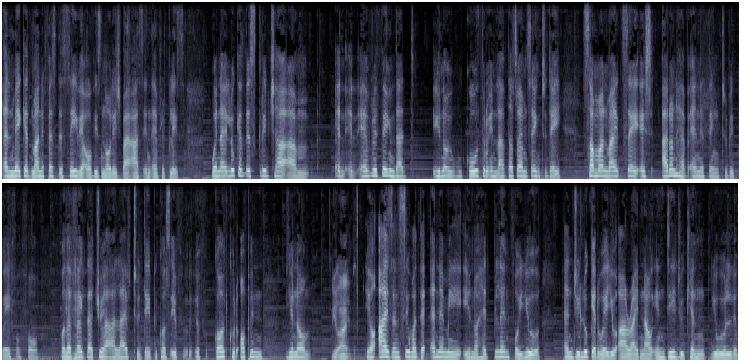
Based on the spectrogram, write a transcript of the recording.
And make it manifest the savior of his knowledge by us in every place. When i look at the scripture um and, and everything that you know we go through in life that's why i'm saying today someone might say "Ish, i don't have anything to be grateful for for the fact that you are alive today. Because if if god could open you know Your eyes. your eyes and see what the enemy you know had planned for you and you look at where you are right now indeed you can you will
